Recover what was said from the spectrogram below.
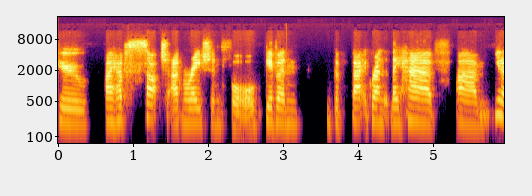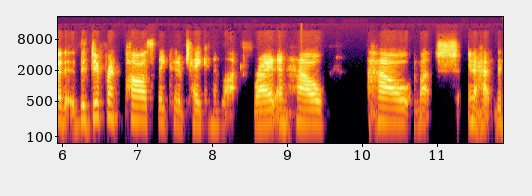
who I have such admiration for, given the background that they have, um, you know, the, the different paths they could have taken in life, right? And how how much you know the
